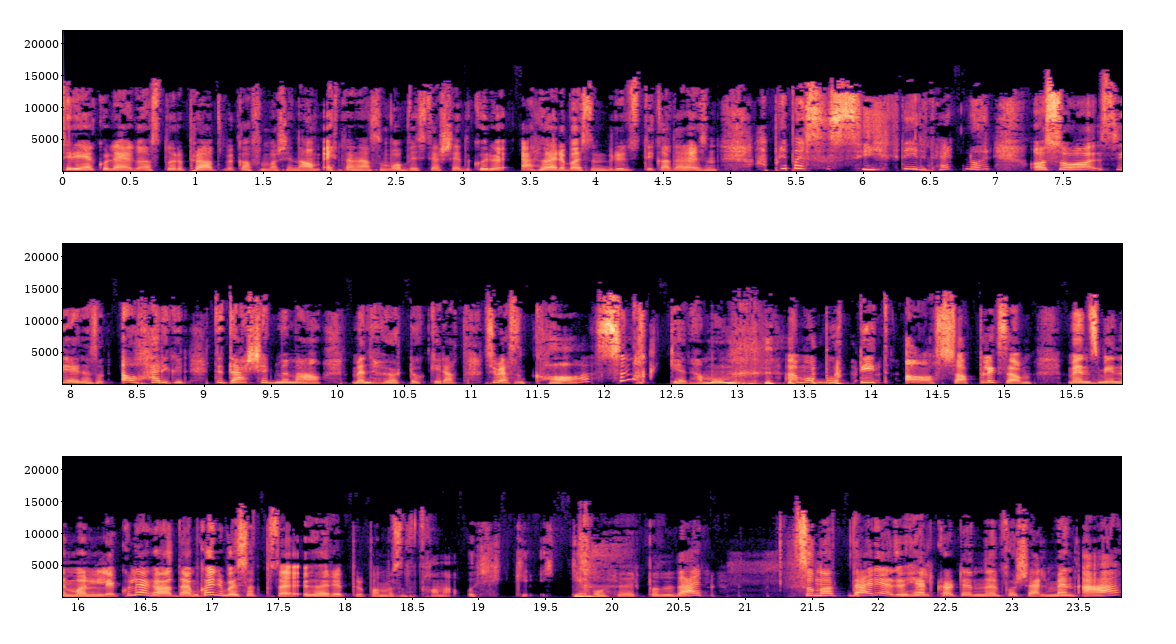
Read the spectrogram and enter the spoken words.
tre kollegaer står og prater ved kaffemaskinen om et eller annet som obviously har skjedd, hvor jeg hører bare sånn bruddstykker der jeg er sånn Jeg blir bare så sykt irritert når Og så sier en sånn Å, herregud, det der skjedde med meg òg, men hørte dere at Så blir jeg sånn Hva snakker de om? Jeg må bort dit asap, liksom. Mens mine mannlige kollegaer, de kan jo bare sette på seg øreproppene og sånn Faen, jeg orker ikke å høre på det der. Sånn at der er det jo helt klart en forskjell. Men jeg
